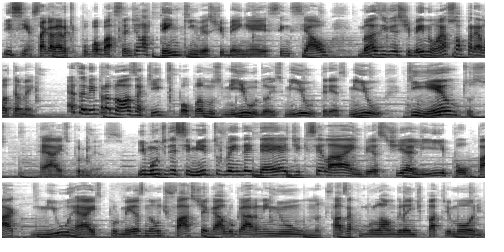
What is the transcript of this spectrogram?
E sim, essa galera que poupa bastante, ela tem que investir bem, é essencial, mas investir bem não é só para ela também é também para nós aqui que poupamos mil, dois mil, três mil, quinhentos reais por mês. E muito desse mito vem da ideia de que, sei lá, investir ali, poupar mil reais por mês não te faz chegar a lugar nenhum, não te faz acumular um grande patrimônio.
